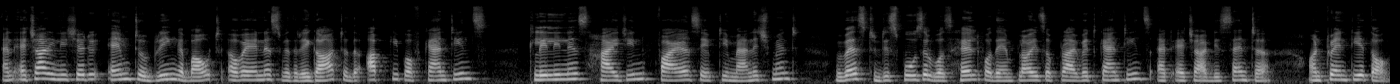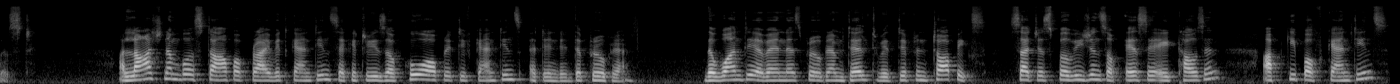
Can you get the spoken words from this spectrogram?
an HR initiative aimed to bring about awareness with regard to the upkeep of canteens, cleanliness, hygiene, fire safety management, waste disposal was held for the employees of private canteens at HRD Center on 20th August. A large number of staff of private canteens, secretaries of cooperative canteens attended the program. The one-day awareness program dealt with different topics such as provisions of SA 8000, upkeep of canteens,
